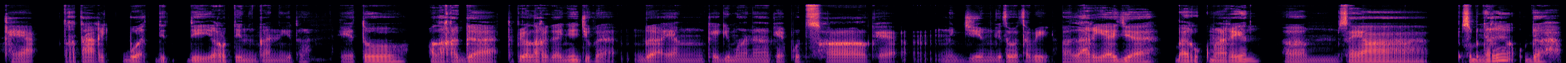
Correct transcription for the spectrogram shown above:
kayak tertarik buat di, dirutinkan gitu. Yaitu olahraga tapi olahraganya juga nggak yang kayak gimana kayak futsal kayak nge-gym gitu tapi uh, lari aja. Baru kemarin um, saya sebenarnya udah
